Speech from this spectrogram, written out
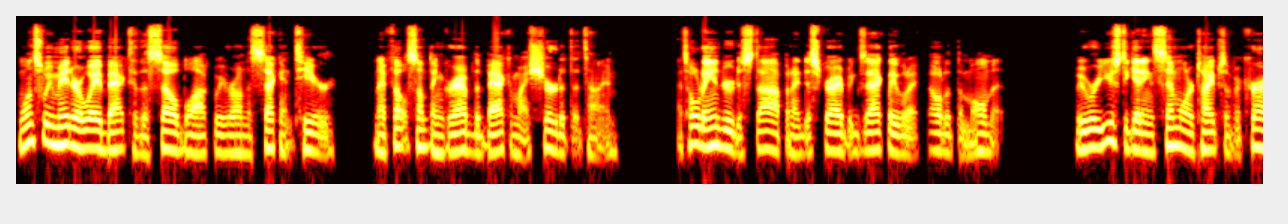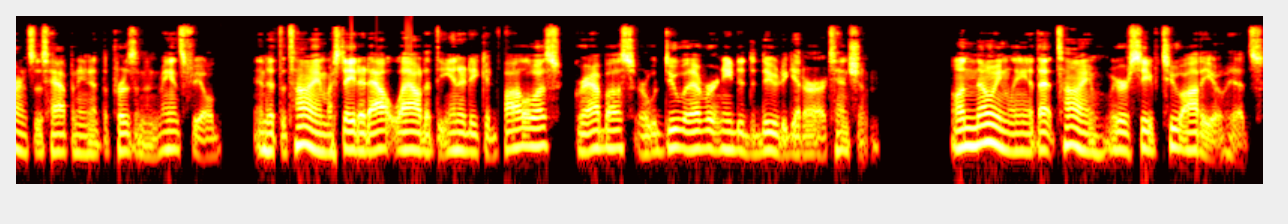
Once we made our way back to the cell block, we were on the second tier, and I felt something grab the back of my shirt at the time. I told Andrew to stop, and I described exactly what I felt at the moment. We were used to getting similar types of occurrences happening at the prison in Mansfield, and at the time I stated out loud that the entity could follow us, grab us, or would do whatever it needed to do to get our attention. Unknowingly, at that time, we received two audio hits.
